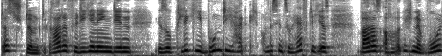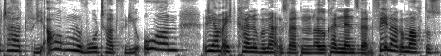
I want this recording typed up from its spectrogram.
Das stimmt. Gerade für diejenigen, denen so clicky bunti halt echt auch ein bisschen zu heftig ist, war das auch wirklich eine Wohltat für die Augen, eine Wohltat für die Ohren. Die haben echt keine bemerkenswerten, also keine nennenswerten Fehler gemacht. Das,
